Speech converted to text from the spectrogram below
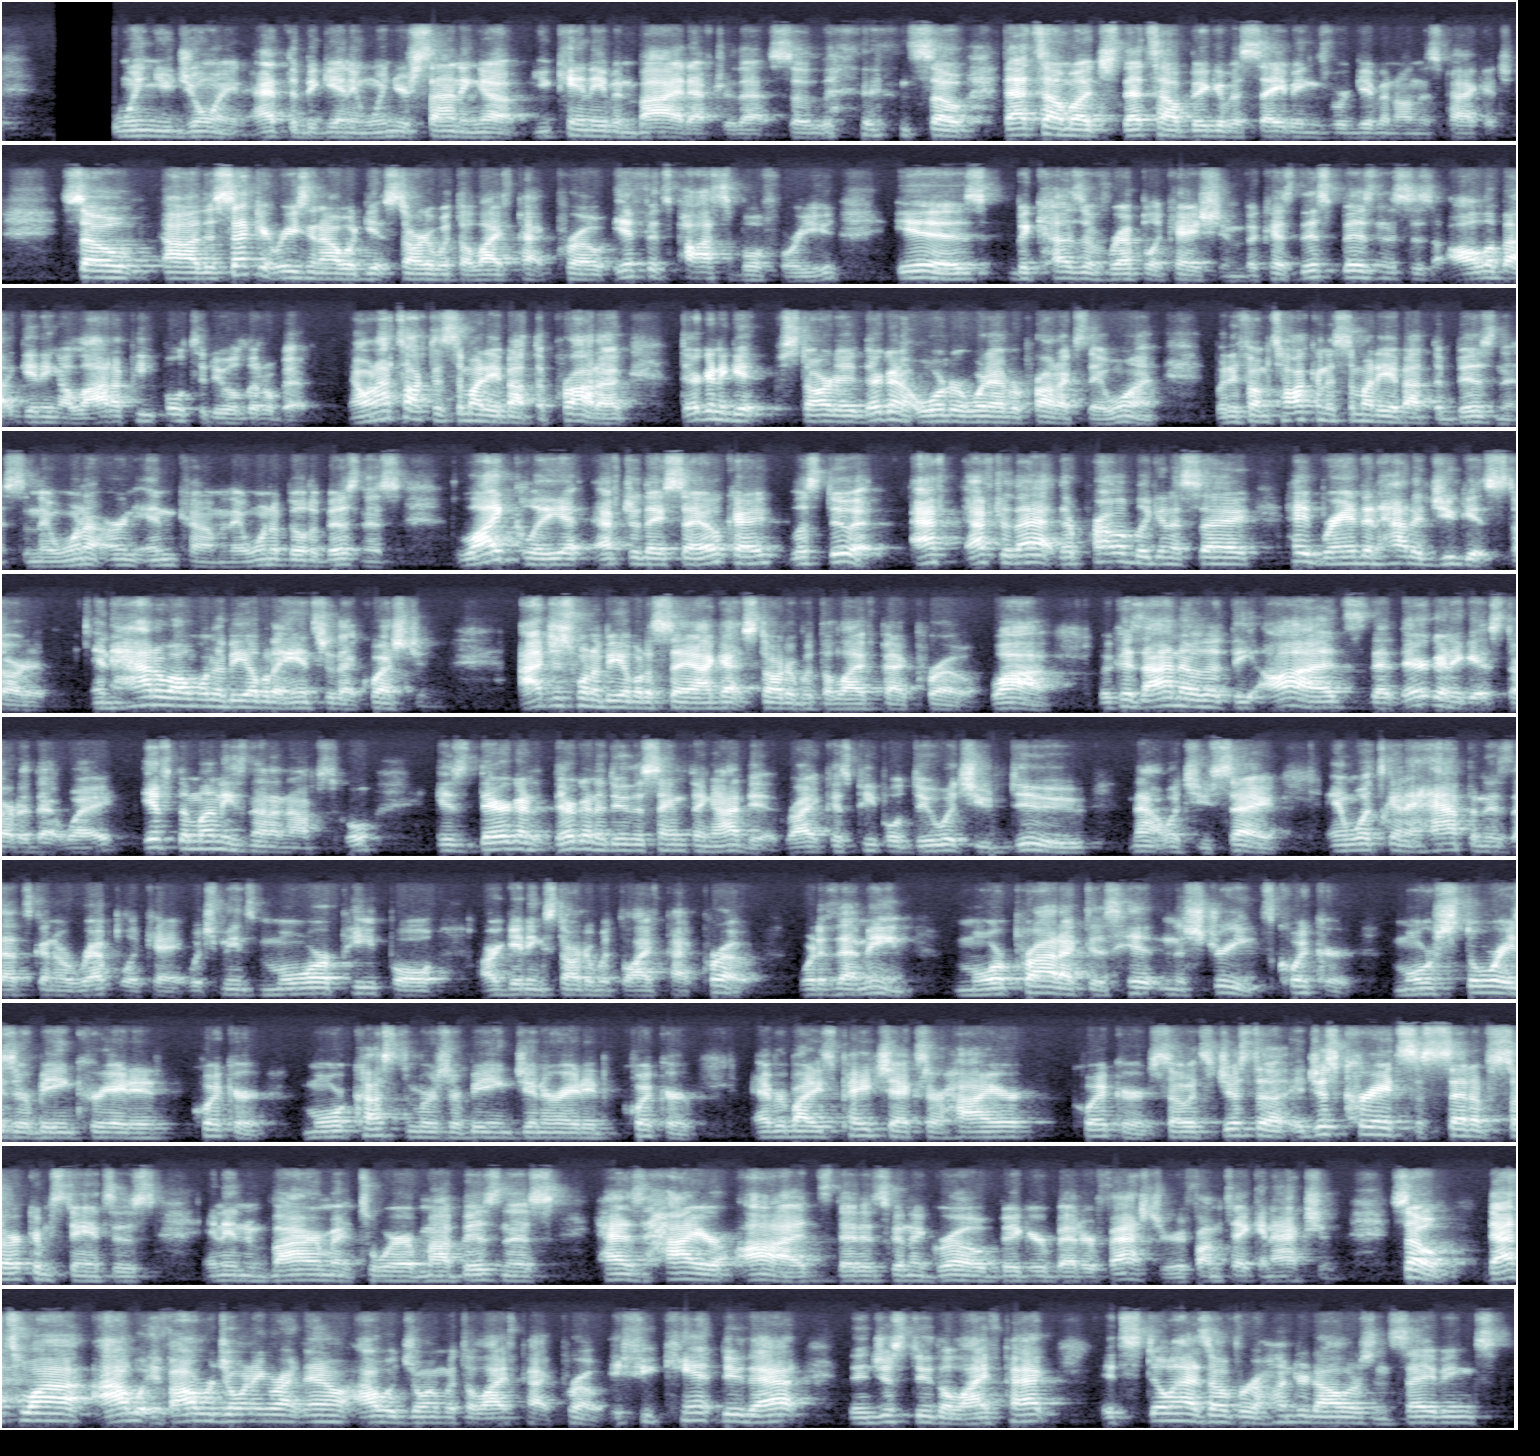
when you join at the beginning when you're signing up you can't even buy it after that. So so that's how much that's how big of a savings we're given on this package. So uh, the second reason i would get started with the life pack pro if it's possible for you is because of replication because this business is all about getting a lot of people to do a little bit. Now when i talk to somebody about the product they're going to get started they're going to order whatever products they want. But if i'm talking to somebody about the business and they want to earn income and they want to build a business likely after they say okay let's do it. After that they're probably going to say hey brandon how did you get started and how do I want to be able to answer that question? I just want to be able to say I got started with the Life Pack Pro. Why? Because I know that the odds that they're going to get started that way, if the money's not an obstacle, is they're going to they're going to do the same thing I did, right? Because people do what you do, not what you say. And what's going to happen is that's going to replicate, which means more people are getting started with Life Pack Pro. What does that mean? More product is hitting the streets quicker. More stories are being created quicker. More customers are being generated quicker. Everybody's paychecks are higher quicker. So it's just a it just creates a set of circumstances and an environment to where my business has higher odds that it's going to grow bigger, better, faster if I'm taking action. So that's why I w- if I were joining right now, I would join with the Life Pack Pro. If you can't do that, then just do the Life Pack. It still has over a $100 in savings.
